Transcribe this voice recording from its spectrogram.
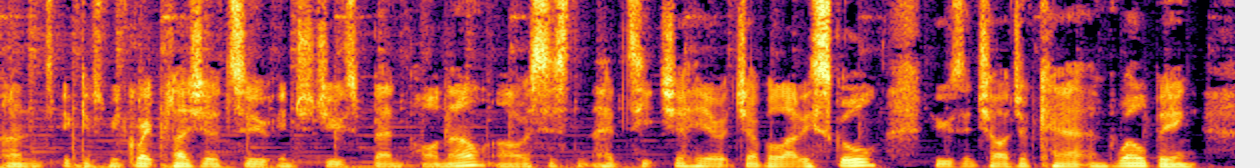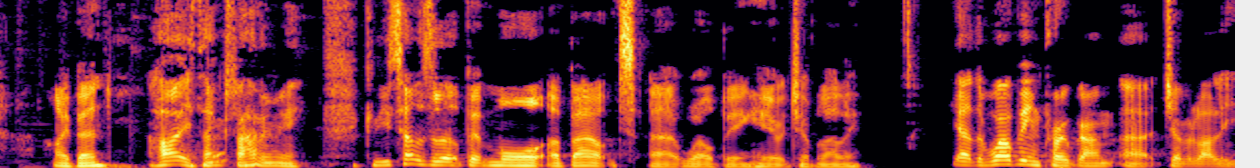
and it gives me great pleasure to introduce Ben Parnell, our assistant head teacher here at Jebel Ali School, who's in charge of care and well-being. Hi, Ben. Hi, thanks for having me. Can you tell us a little bit more about uh, well-being here at Jebel Ali? Yeah, the wellbeing program at Jebel Ali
